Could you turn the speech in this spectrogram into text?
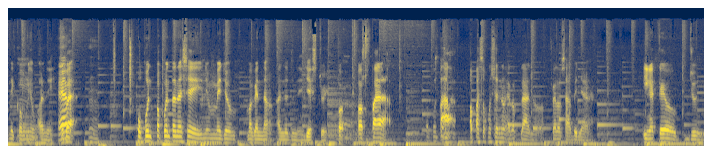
ni Kong yung ano eh. Eh, Diba, mm. pupun, papunta na siya eh, yun yung medyo magandang ano dun eh, gesture. Pa, pa, pa, Papunta. pa, papasok na siya ng eroplano, pero sabi niya, ingat kayo, June.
